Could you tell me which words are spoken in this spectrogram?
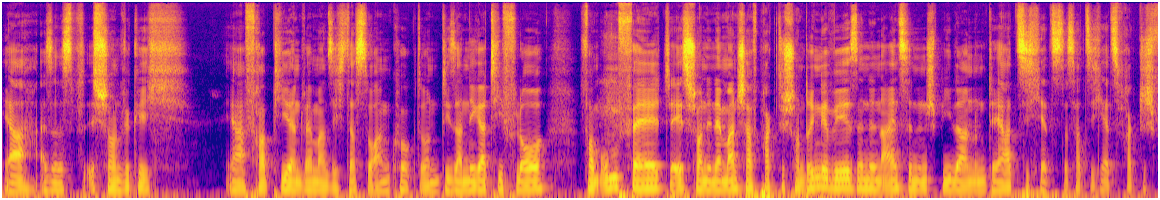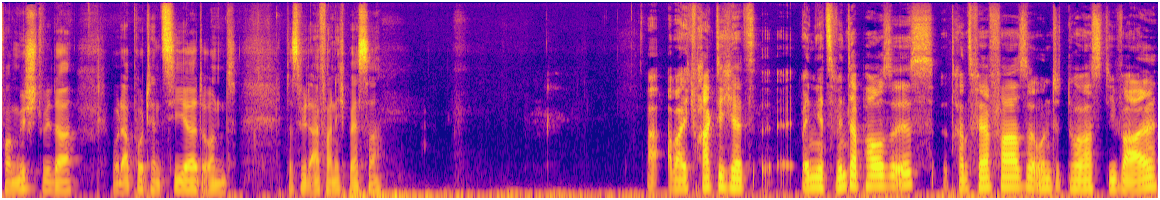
ja, also das ist schon wirklich ja, frappierend, wenn man sich das so anguckt. Und dieser Negativflow vom Umfeld, der ist schon in der Mannschaft praktisch schon drin gewesen in den einzelnen Spielern und der hat sich jetzt, das hat sich jetzt praktisch vermischt wieder oder potenziert und das wird einfach nicht besser. Aber ich frage dich jetzt, wenn jetzt Winterpause ist, Transferphase und du hast die Wahl,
